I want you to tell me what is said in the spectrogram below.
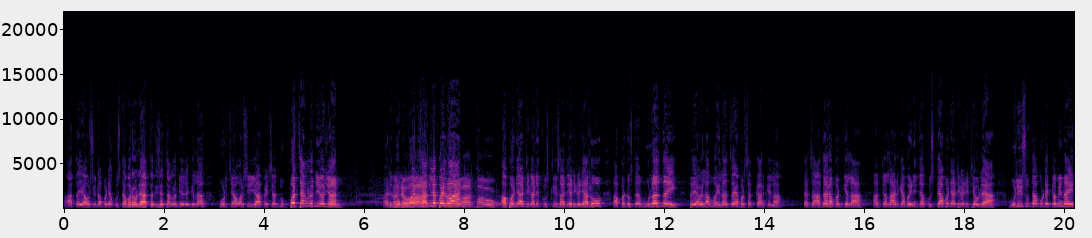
आता या वर्षी आपण या कुस्त्या भरवल्या तर तिथे चांगलं नियोजन केलं. पुढच्या वर्षी यापेक्षा दुप्पट चांगलं नियोजन. आणि दुप्पट चांगले पैलवान. आपण या ठिकाणी कुस्तीसाठी या ठिकाणी आलो. आपण नुसते मुलंच नाही तर यावेळेला महिलांचाही आपण सत्कार केला. त्यांचा आदर आपण केला. आमच्या लाडक्या बहिणीच्या कुस्त्या आपण या ठिकाणी ठेवल्या. मुली सुद्धा कुठे कमी नाहीत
